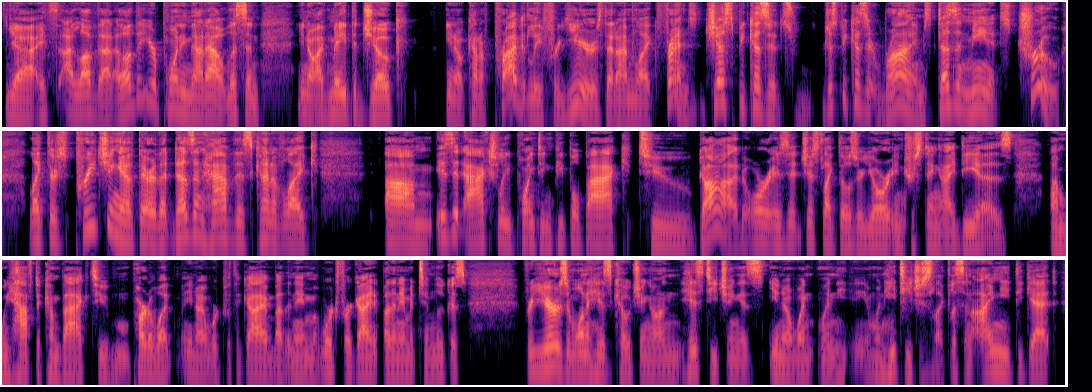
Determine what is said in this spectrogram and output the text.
Yeah, it's I love that. I love that you're pointing that out. Listen, you know, I've made the joke you know kind of privately for years that i'm like friends just because it's just because it rhymes doesn't mean it's true. Like there's preaching out there that doesn't have this kind of like um is it actually pointing people back to god or is it just like those are your interesting ideas um we have to come back to part of what you know i worked with a guy by the name of worked for a guy by the name of tim lucas for years and one of his coaching on his teaching is you know when when he, when he teaches like listen i need to get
